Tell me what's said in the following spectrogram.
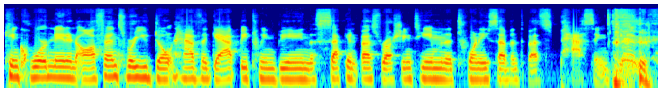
can coordinate an offense where you don't have the gap between being the second best rushing team and the 27th best passing team.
